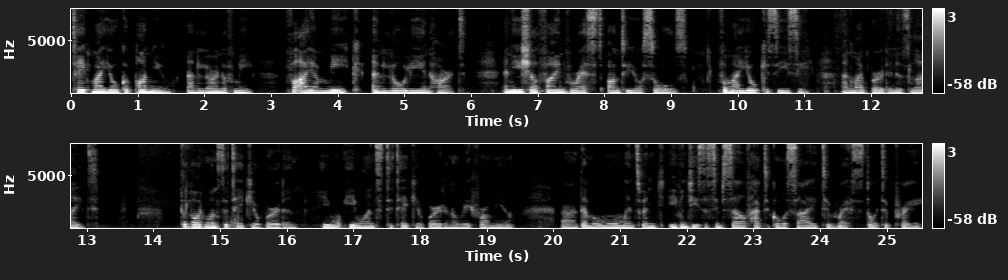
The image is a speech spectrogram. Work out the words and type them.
Take my yoke upon you and learn of me for I am meek and lowly in heart, and ye shall find rest unto your souls. For my yoke is easy and my burden is light. The Lord wants to take your burden. He, he wants to take your burden away from you. Uh, there were moments when even Jesus himself had to go aside to rest or to pray.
